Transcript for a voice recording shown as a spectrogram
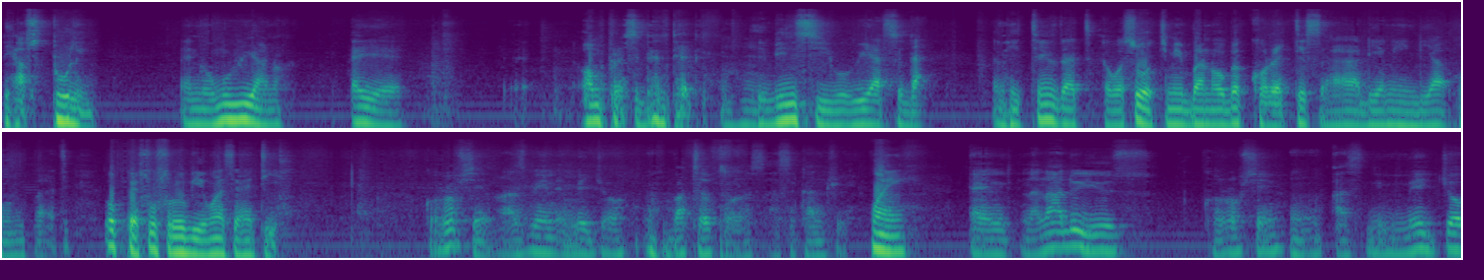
they have stolen. And ɔmo wia no ɛyɛ eh, unprecedented ebi nsi wɔ wiase da and he thinks that ɛwɔ sɛ ɔtumi ba na ɔbɛcorrect saa adeɛ no in their own party wopɛ foforɔ bi mu asan tie Corruption has been a major battle for us as a country. hwan And Nanado used corruption as the major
